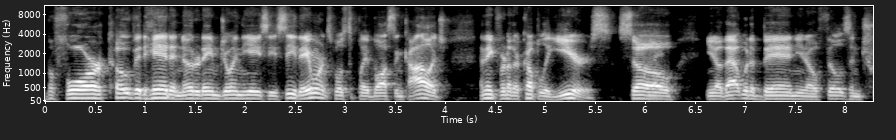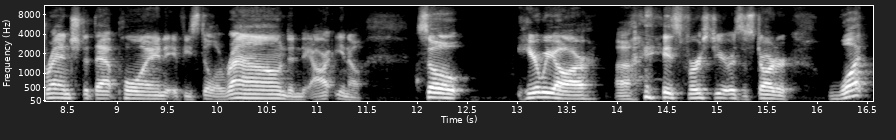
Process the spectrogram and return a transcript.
Before COVID hit and Notre Dame joined the ACC, they weren't supposed to play Boston College I think, for another couple of years. So, right. you know, that would have been, you know, Phil's entrenched at that point if he's still around and, uh, you know, so here we are, uh, his first year as a starter. What,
